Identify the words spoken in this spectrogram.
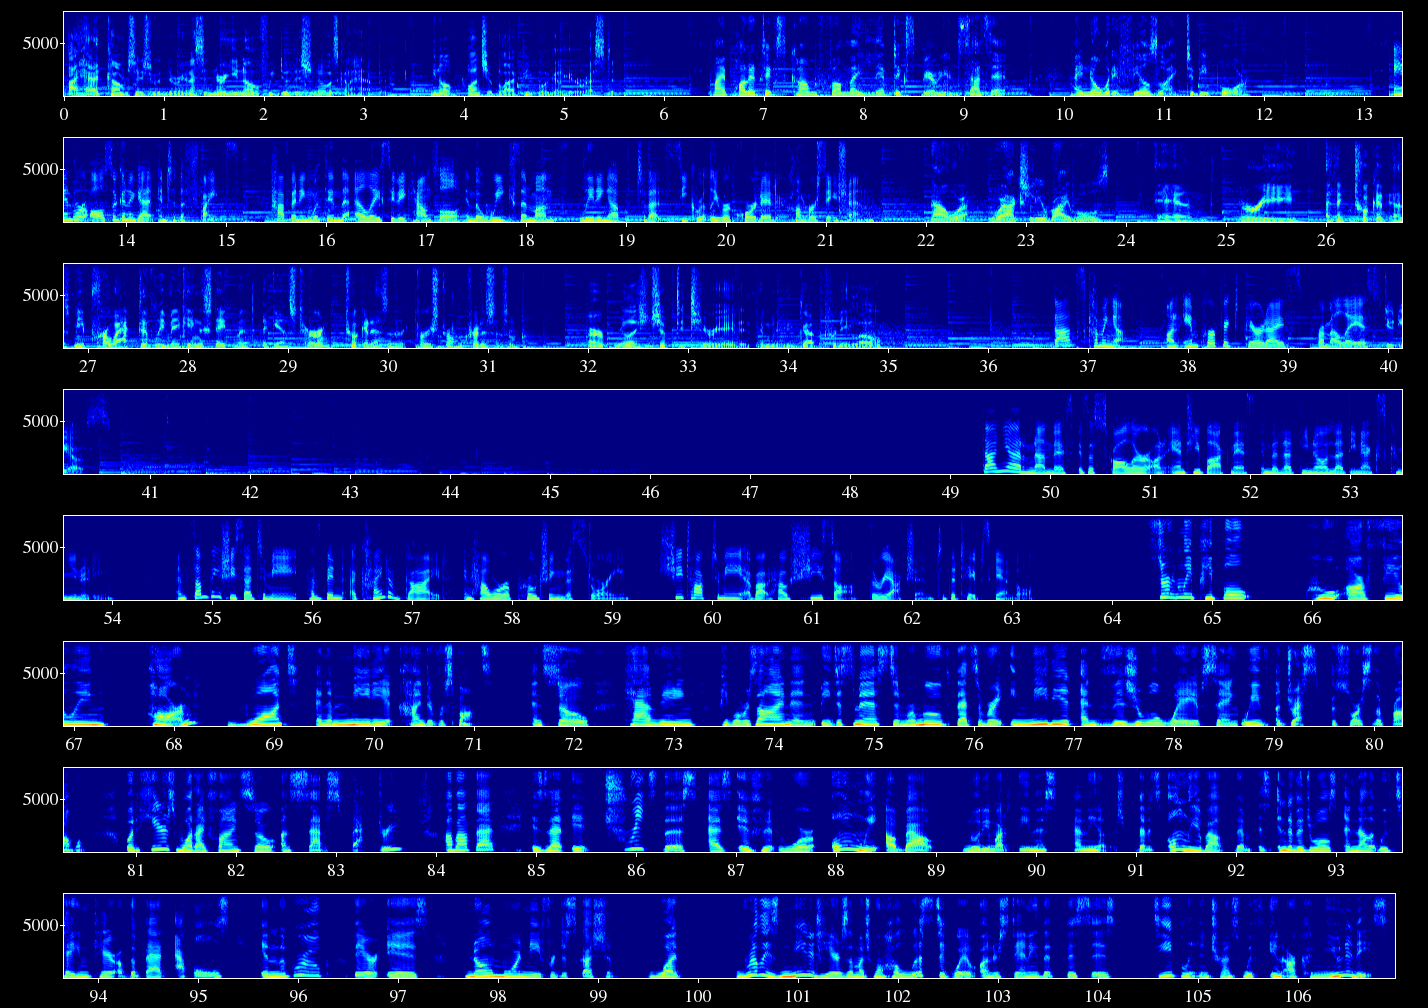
I had conversations with Nury, and I said, Nury, you know if we do this, you know what's going to happen. You know a bunch of black people are going to get arrested. My politics come from a lived experience. That's it. I know what it feels like to be poor. And we're also going to get into the fights happening within the LA City Council in the weeks and months leading up to that secretly recorded conversation. Now we're, we're actually rivals. And Nury, I think, took it as me proactively making a statement against her and took it as a very strong criticism. Our relationship deteriorated and it got pretty low. That's coming up on Imperfect Paradise from LAist Studios. Tanya Hernandez is a scholar on anti Blackness in the Latino Latinx community. And something she said to me has been a kind of guide in how we're approaching this story. She talked to me about how she saw the reaction to the tape scandal. Certainly, people who are feeling harmed want an immediate kind of response. And so having people resign and be dismissed and removed, that's a very immediate and visual way of saying we've addressed the source of the problem. But here's what I find so unsatisfactory about that is that it treats this as if it were only about Nury Martinez and the others, that it's only about them as individuals. And now that we've taken care of the bad apples in the group, there is no more need for discussion. What really is needed here is a much more holistic way of understanding that this is deeply entrenched within our communities.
